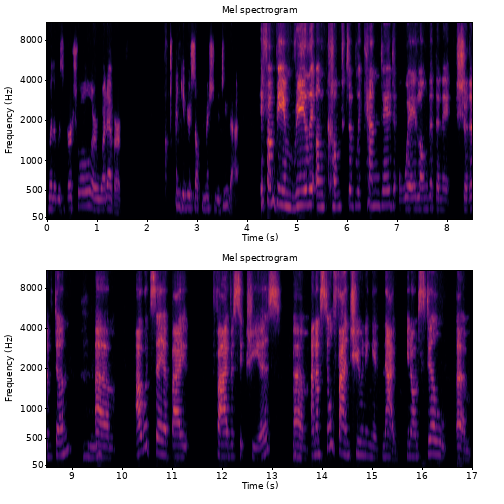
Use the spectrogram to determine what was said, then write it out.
whether it was virtual or whatever, and give yourself permission to do that? If I'm being really uncomfortably candid, way longer than it should have done. Mm-hmm. Um, I would say about five or six years. Mm-hmm. Um, and I'm still fine tuning it now. You know, I'm still, um,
